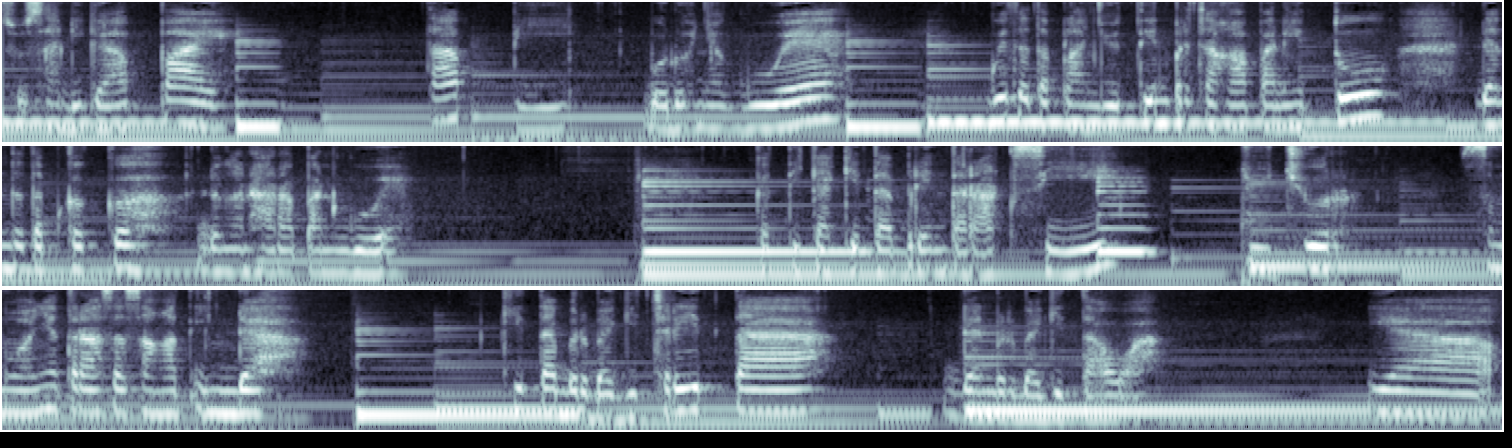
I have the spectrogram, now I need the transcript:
susah digapai. Tapi bodohnya gue gue tetap lanjutin percakapan itu dan tetap kekeh dengan harapan gue. Ketika kita berinteraksi, jujur, semuanya terasa sangat indah. Kita berbagi cerita dan berbagi tawa. Ya,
